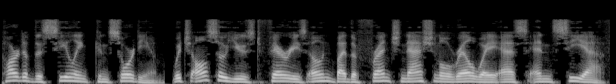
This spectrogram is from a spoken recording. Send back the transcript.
part of the Sealink Consortium, which also used ferries owned by the French National Railway SNCF,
